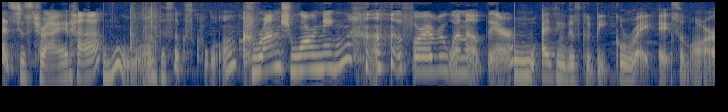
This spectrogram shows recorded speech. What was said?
Let's just try it, huh? Ooh, this looks cool. Crunch warning for everyone out there. Ooh, I think this could be great ASMR.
